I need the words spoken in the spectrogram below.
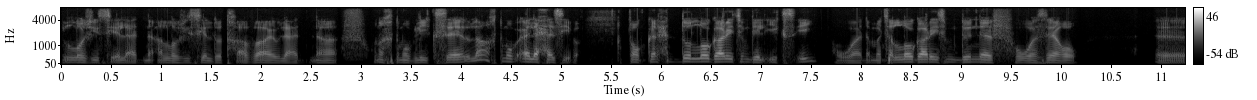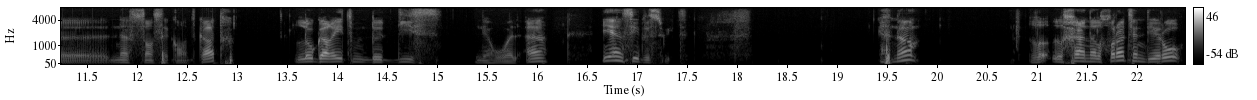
بال logiciel عندنا un logiciel de travail ولا عندنا ونخدموا بال Excel ولا نخدموا بآلة حاسبة. donc كنحدوا اللوغاريتم ديال xi هو هذا مثلا اللوغاريتم de 9 هو 0 954 اللوغاريتم de 10 اللي هو ال 1 et ainsi de suite. هنا الخانة الأخرى تنديرو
